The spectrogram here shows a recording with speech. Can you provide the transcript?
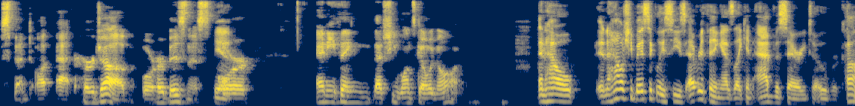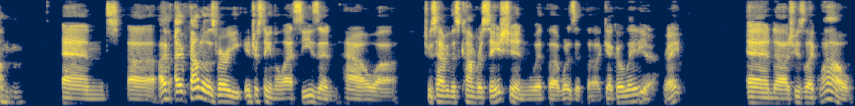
spent at her job or her business Yeah. or anything that she wants going on. and how and how she basically sees everything as like an adversary to overcome. Mhm. and uh, I've, I found it was very interesting in the last season how uh, she was having this conversation with uh, what is it the gecko lady Yeah. right and uh, she's like wow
